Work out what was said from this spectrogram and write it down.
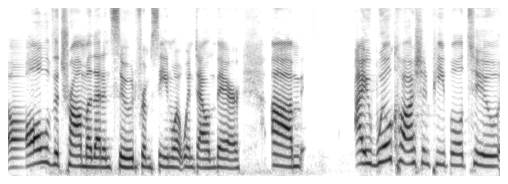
all of the trauma that ensued from seeing what went down there. Um, I will caution people to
